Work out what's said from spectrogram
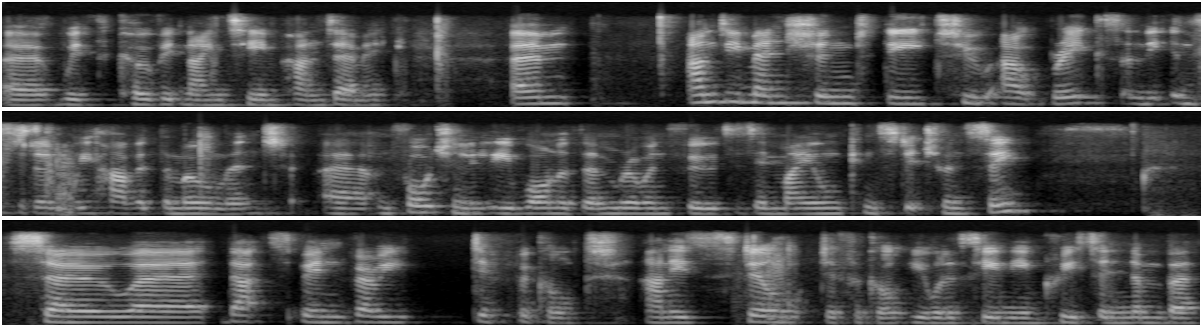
uh, with COVID-19 pandemic. Um, Andy mentioned the two outbreaks and the incident we have at the moment. Uh, unfortunately, one of them, Rowan Foods, is in my own constituency. So that's been very difficult and is still difficult. You will have seen the increase in number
